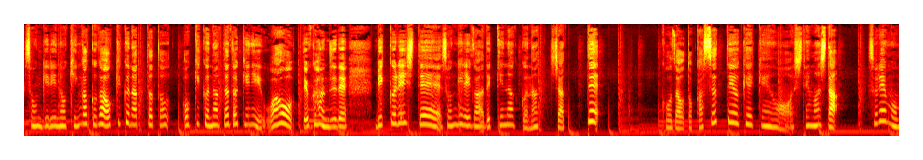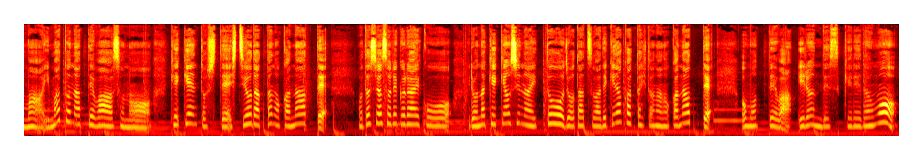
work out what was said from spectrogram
損切りの金額が大きくなったと、大きくなった時に、ワオっていう感じで、びっくりして、損切りができなくなっちゃって、口座を溶かすっていう経験をしてました。それもまあ今となってはその経験として必要だったのかなって私はそれぐらいこう、いろんな経験をしないと上達はできなかった人なのかなって思ってはいるんですけれども、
